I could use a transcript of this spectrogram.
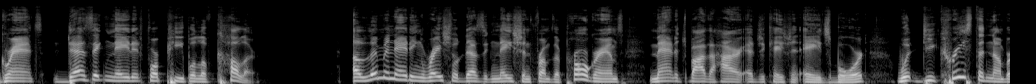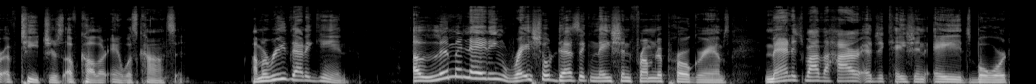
grants designated for people of color. Eliminating racial designation from the programs managed by the Higher Education Aids Board would decrease the number of teachers of color in Wisconsin. I'm going to read that again. Eliminating racial designation from the programs managed by the Higher Education Aids Board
